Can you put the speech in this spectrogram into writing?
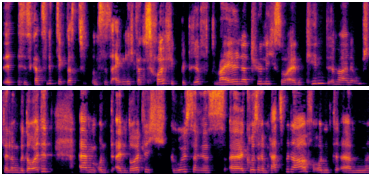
es ist ganz witzig, dass uns das eigentlich ganz häufig betrifft, weil natürlich so ein Kind immer eine Umstellung bedeutet ähm, und ein deutlich größeres, äh, größeren Platzbedarf und ähm,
